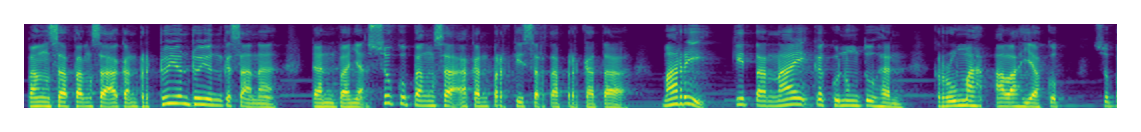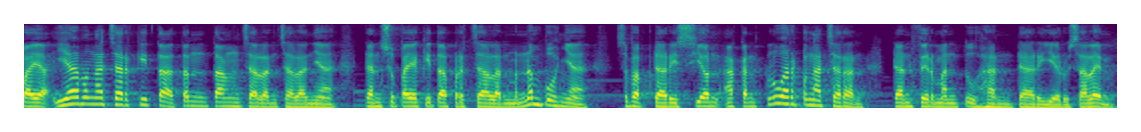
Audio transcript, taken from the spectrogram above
Bangsa-bangsa akan berduyun-duyun ke sana dan banyak suku bangsa akan pergi serta berkata, "Mari, kita naik ke gunung Tuhan, ke rumah Allah Yakub, supaya Ia mengajar kita tentang jalan-jalannya dan supaya kita berjalan menempuhnya, sebab dari Sion akan keluar pengajaran dan firman Tuhan dari Yerusalem.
